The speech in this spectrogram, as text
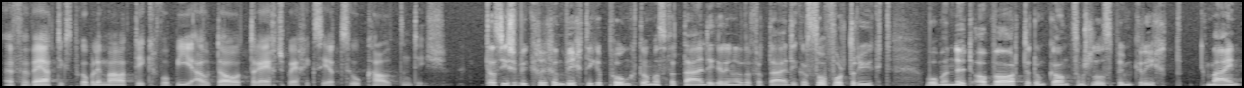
eine Verwertungsproblematik, wobei auch da die Rechtsprechung sehr zurückhaltend ist das ist wirklich ein wichtiger Punkt, wo man als Verteidigerin oder Verteidiger sofort rügt, wo man nicht abwartet und ganz am Schluss beim Gericht gemeint,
